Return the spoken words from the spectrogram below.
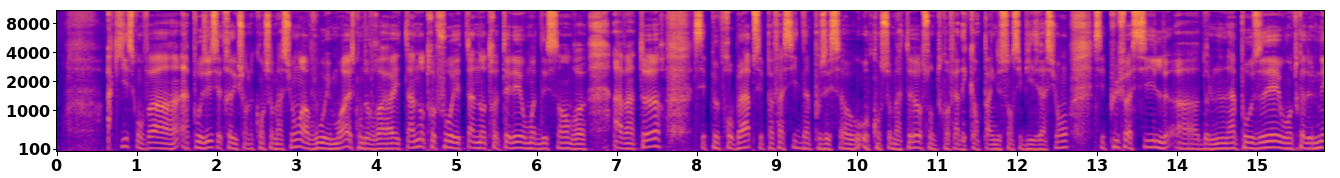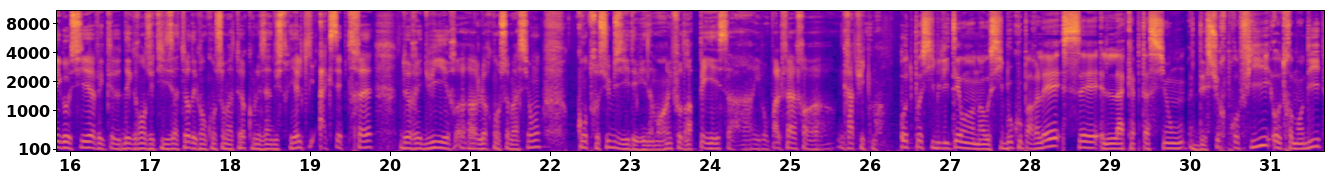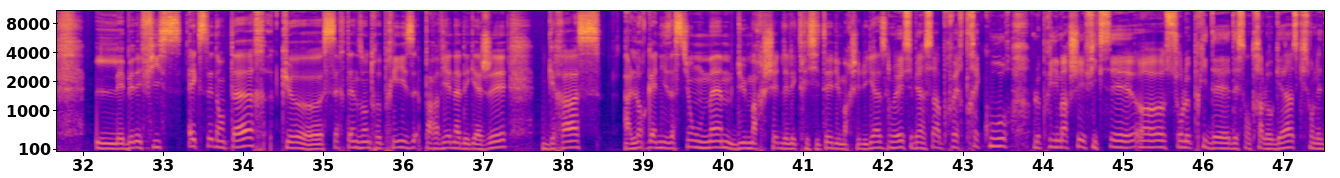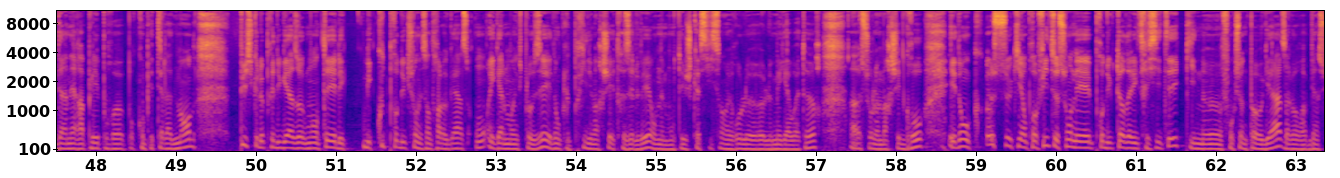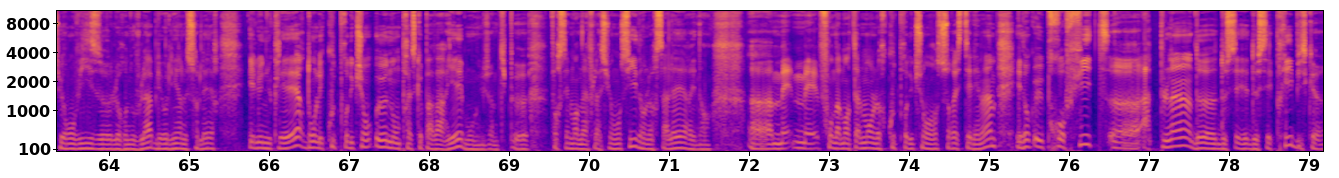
à qui est-ce qu'on va imposer cette réduction de la consommation, à vous et moi. Est-ce qu'on devra éteindre notre four et éteindre notre télé au mois de décembre à 20h C'est peu probable, c'est pas facile d'imposer ça aux, aux consommateurs, surtout qu'on faire des campagnes de sensibilisation. C'est plus facile euh, de l'imposer ou en tout cas de le négocier avec des grands utilisateurs, des grands consommateurs comme les industriels qui accepteraient de réduire euh, leur consommation contre subside évidemment. Il faudra payer ça, hein. ils vont pas le faire euh, gratuitement. Autre possibilité, on en a aussi beaucoup parlé, c'est la captation des surprofits, autrement dit les bénéfices excédentaires que euh, certaines entreprises parviennent à dégager grâce à l'organisation même du marché de l'électricité du marché du gaz Oui, c'est bien ça. Pour faire très court, le prix du marché est fixé euh, sur le prix des, centrales au gaz, qui sont les dernières appelées pour, pour compléter la demande puisque le prix du gaz a augmenté, les, coûts de production des centrales au gaz ont également explosé et donc le prix du marché est très élevé. On est monté jusqu'à 600 euros le, le mégawattheure euh, sur le marché de gros. Et donc ceux qui en profitent, ce sont les producteurs d'électricité qui ne fonctionnent pas au gaz. Alors bien sûr, on vise le renouvelable, l'éolien, le solaire et le nucléaire, dont les coûts de production, eux, n'ont presque pas varié. Bon, ils ont un petit peu forcément d'inflation aussi dans leur salaire et dans, euh, mais, mais fondamentalement leurs coûts de production sont restés les mêmes. Et donc eux profitent euh, à plein de, de, ces, de ces prix puisque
